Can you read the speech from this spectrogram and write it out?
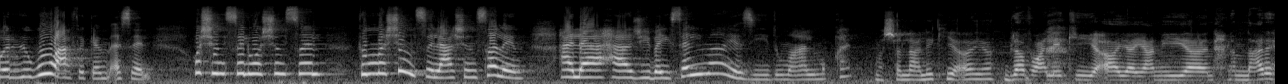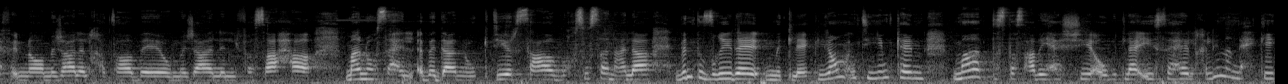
والربوع فكم أسل. وشنصل وشنصل ثم شنصل عشنصل على حاجبي سلمى يزيد مع المقل. ما شاء الله عليك يا آية. برافو عليك يا آية. يعني نحن بنعرف إنه مجال الخطابة ومجال الفصاحة ما إنه سهل ابدا وكثير صعب وخصوصا على بنت صغيرة مثلك. اليوم أنت يمكن ما بتستصعبي هالشيء أو بتلاقيه سهل. خلينا نحكي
